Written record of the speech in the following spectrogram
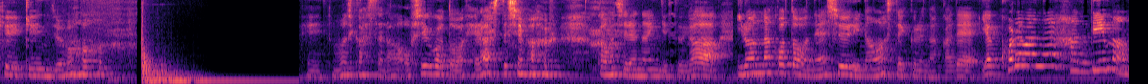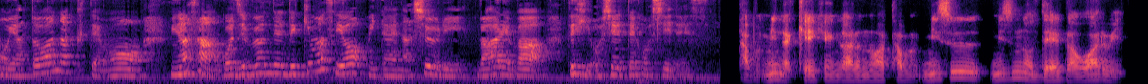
経験上。えーと、もしかしたらお仕事を減らしてしまう かもしれないんですがいろんなことをね修理直してくる中でいやこれはねハンディマンを雇わなくても皆さんご自分でできますよみたいな修理があれば是非教えてほしいです。多分みんな経験があるのは多分水水の出が悪い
